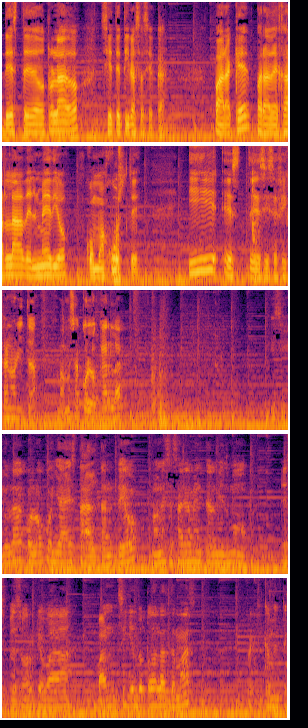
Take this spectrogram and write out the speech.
de este otro lado 7 tiras hacia acá. ¿Para qué? Para dejarla del medio como ajuste. Y este, si se fijan ahorita, vamos a colocarla. Y si yo la coloco ya esta al tanteo, no necesariamente al mismo espesor que va, van siguiendo todas las demás, prácticamente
